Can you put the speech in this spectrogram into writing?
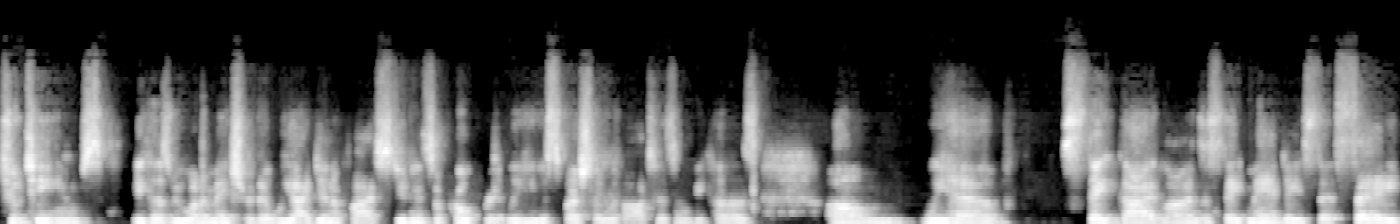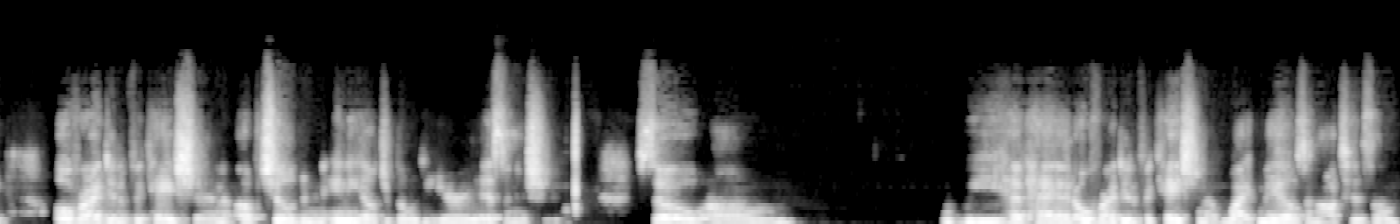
two teams because we want to make sure that we identify students appropriately, especially with autism, because um, we have state guidelines and state mandates that say over identification of children in any eligibility area is an issue. So um, we have had over identification of white males and autism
